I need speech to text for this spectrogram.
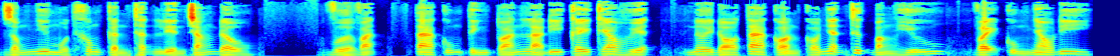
giống như một không cẩn thận liền trắng đầu. Vừa vặn, ta cũng tính toán là đi cây keo huyện, nơi đó ta còn có nhận thức bằng hữu, vậy cùng nhau đi.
